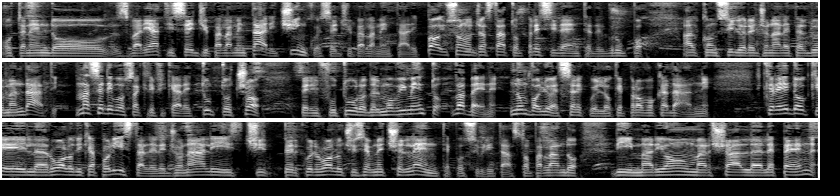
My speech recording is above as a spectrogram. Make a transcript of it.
ottenendo svariati seggi parlamentari, 5 seggi parlamentari. Poi sono già stato presidente del gruppo al Consiglio regionale per due mandati. Ma se devo sacrificare tutto ciò per il futuro del movimento, va bene, non voglio essere quello che provoca danni anni. Credo che il ruolo di capolista alle regionali, ci, per quel ruolo ci sia un'eccellente possibilità. Sto parlando di Marion Marshall Le Pen,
